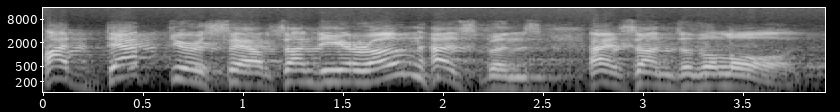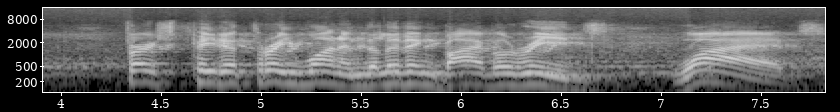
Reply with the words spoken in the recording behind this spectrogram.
adapt yourselves unto your own husbands as unto the Lord. 1 Peter 3:1 in the Living Bible reads, wives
